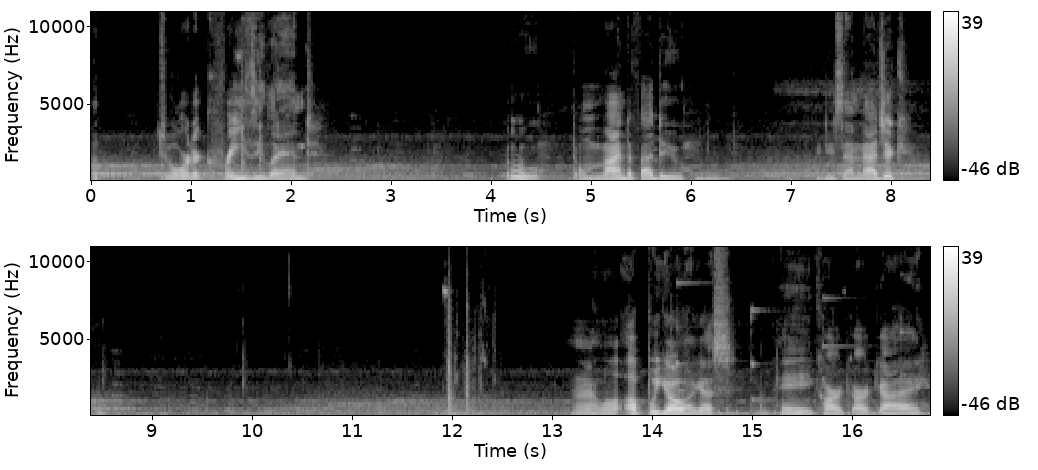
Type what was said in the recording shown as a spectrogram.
A door to crazy land. Ooh, don't mind if I do. Could use that magic. Alright, well, up we go, I guess. Hey, card guard guy.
